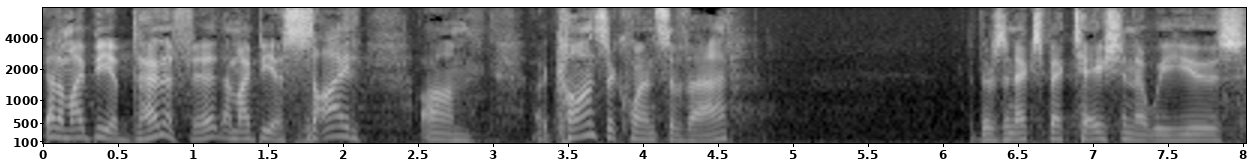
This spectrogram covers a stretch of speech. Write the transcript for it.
Yeah, that might be a benefit. That might be a side um, a consequence of that. But there's an expectation that we use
